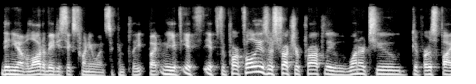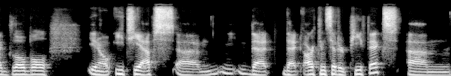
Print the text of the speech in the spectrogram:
then you have a lot of 8621s to complete. But if, if, if the portfolios are structured properly with one or two diversified global, you know, ETFs um, that that are considered PFICs, um,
